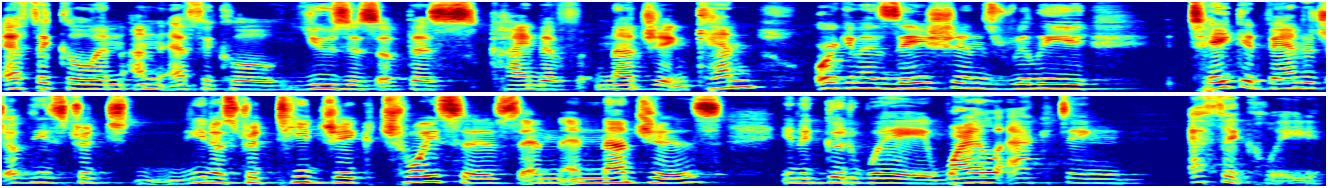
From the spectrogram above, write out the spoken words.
ethical and unethical uses of this kind of nudging. Can organizations really take advantage of these you know strategic choices and, and nudges in a good way while acting ethically.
